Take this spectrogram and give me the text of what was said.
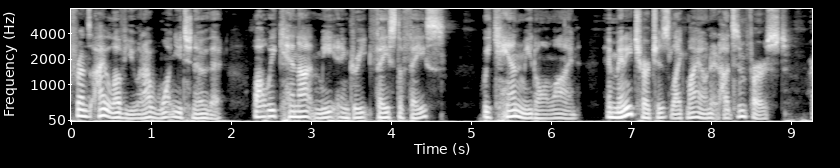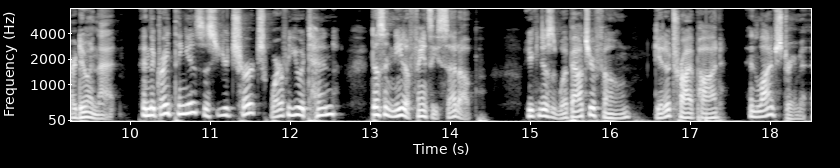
Friends, I love you and I want you to know that while we cannot meet and greet face to face, we can meet online. And many churches, like my own at Hudson First, are doing that. And the great thing is, is your church, wherever you attend, doesn't need a fancy setup. You can just whip out your phone, get a tripod, and live stream it.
